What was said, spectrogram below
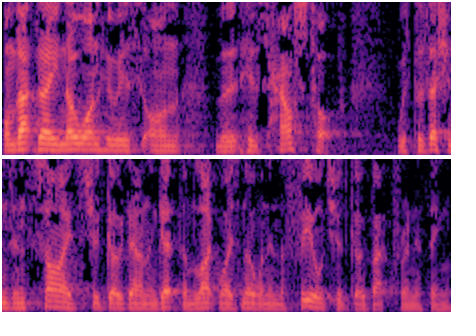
On that day, no one who is on the, his housetop with possessions inside should go down and get them. Likewise, no one in the field should go back for anything.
